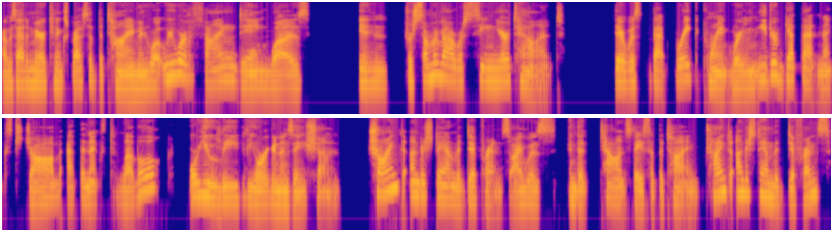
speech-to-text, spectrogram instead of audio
I was at American Express at the time. And what we were finding was in, for some of our senior talent, there was that break point where you either get that next job at the next level or you leave the organization. Trying to understand the difference. I was in the talent space at the time, trying to understand the difference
